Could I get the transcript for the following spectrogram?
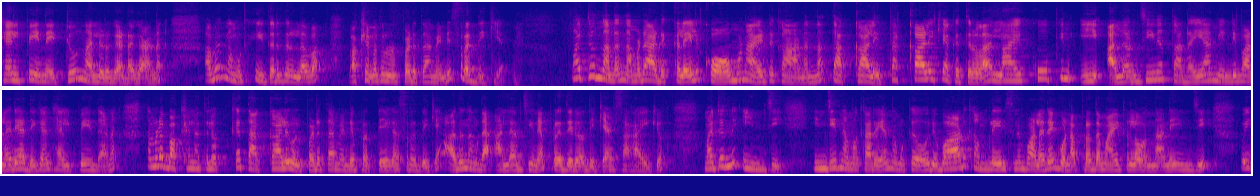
ഹെൽപ്പ് ചെയ്യുന്ന ഏറ്റവും നല്ലൊരു ഘടകമാണ്. അപ്പം നമുക്ക് ഇത്തരത്തിലുള്ളവ ഭക്ഷണത്തിൽ ഉൾപ്പെടുത്താൻ വേണ്ടി ശ്രദ്ധിക്കുക. മറ്റൊന്നാണ് നമ്മുടെ അടുക്കളയിൽ കോമൺ ആയിട്ട് കാണുന്ന തക്കാളി. തക്കാളിക്കകത്തുള്ള ലൈക്കോപ്പിൻ ഈ അലർജീനെ തടയാൻ വേണ്ടി വളരെയധികം ഹെൽപ്പ് ചെയ്യുന്നതാണ്. നമ്മുടെ ഭക്ഷണത്തിലൊക്കെ തക്കാളി ഉൾപ്പെടുത്താൻ വേണ്ടി പ്രത്യേകം ശ്രദ്ധിക്കുക. അത് നമ്മുടെ അലർജീനെ പ്രതിരോധിക്കാൻ സഹായിക്കും. മറ്റൊന്ന് ഇഞ്ചി. ഇഞ്ചി നമുക്കറിയാം നമുക്ക് ഒരുപാട് കംപ്ലയിൻസിന് വളരെ ഗുണപ്രദമായിട്ടുള്ള ഒന്നാണ് ഇഞ്ചി. അപ്പോൾ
